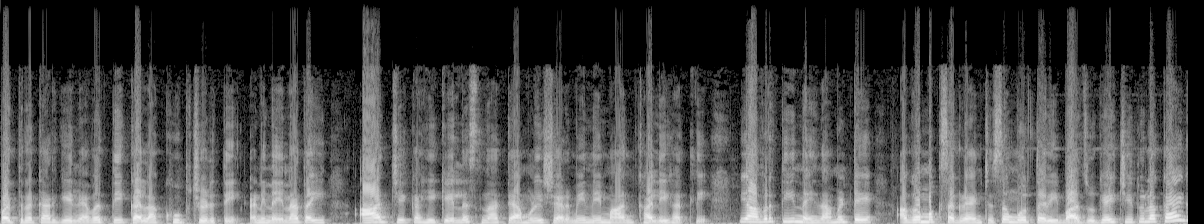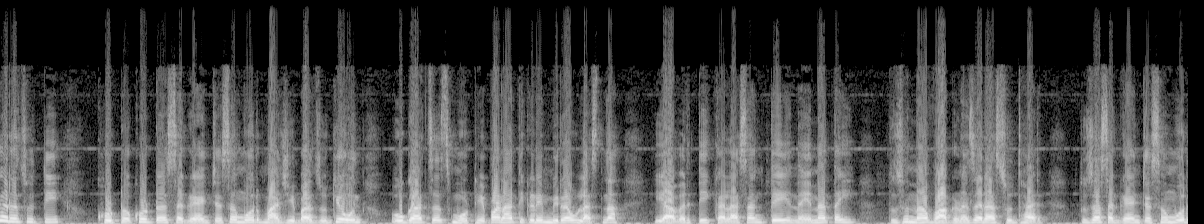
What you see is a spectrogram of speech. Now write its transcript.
पत्रकार गेल्यावरती कला खूप चिडते. आणि नैनाताई आज जे काही केलंस ना त्यामुळे शर्मेने मान खाली घातली. यावर ती नैना म्हणते अगं मग सगळ्यांच्या समोर तरी बाजू घ्यायची तुला काय गरज होती? खोटं खोटं सगळ्यांच्या समोर माझी बाजू घेऊन उगाच मोठेपणा तिकडे मिरवलास ना? यावर ती कला सांगते नैनाताई तुझं ना वागणं जरा सुधार. तुझा सगळ्यांच्या समोर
